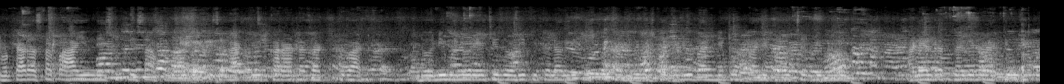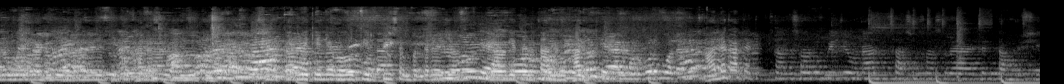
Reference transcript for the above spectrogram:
मोठा रस्ता पहा. हिंदी सुटली सापडा आगगाडीचा घाट मीठ कराडला घाट तो घाट दोन्ही मनोऱ्याची जोडी तिथे लागली. पुष्पकाली पुष्पकाली बांधली. पाणी पाऊस अडेल रत्नागिरी गेला तिथे खाला सोडली होती सरकारने केल्या संपत्राच्या नाव घेताना तांदूळ खाल्लं आलं का? संसारूपी जीवनात सासू सासरे आहेत तामशी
